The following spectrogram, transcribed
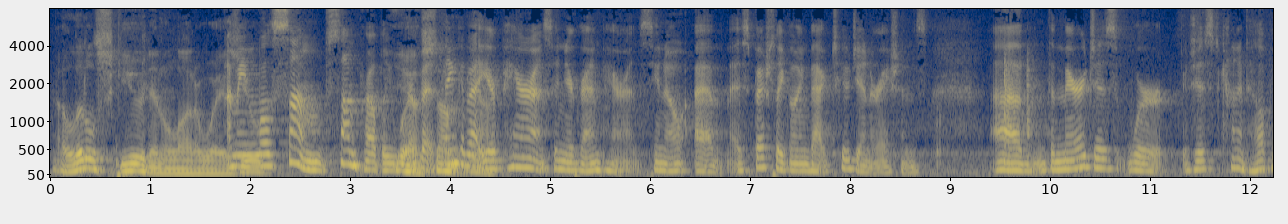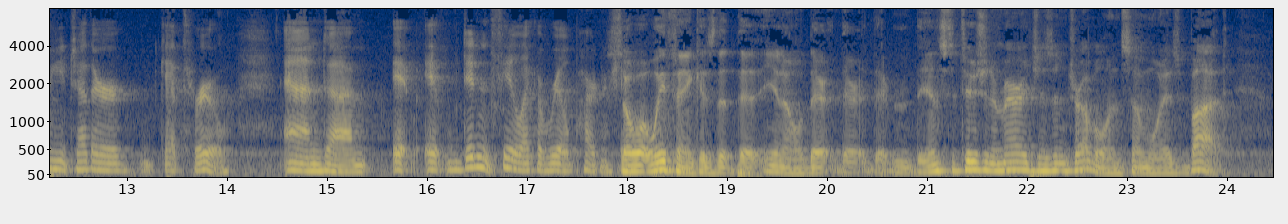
a little skewed in a lot of ways. I mean, You- well, some some probably were, Yeah, but some, think about yeah. your parents and your grandparents. You know, um, especially going back two generations, um, the marriages were just kind of helping each other get through, and um, it it didn't feel like a real partnership. So what we think is that the you know they're, they're, they're, the institution of marriage is in trouble in some ways, but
